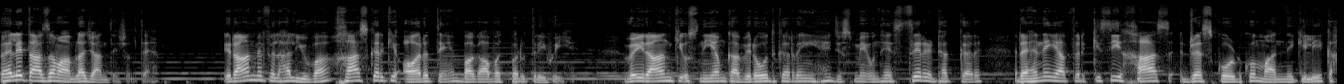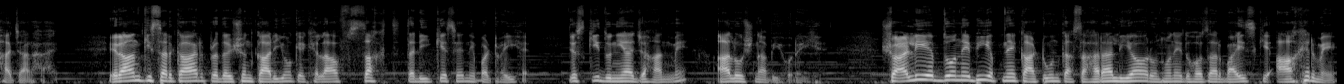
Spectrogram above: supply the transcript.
पहले ताज़ा मामला जानते चलते हैं। ईरान में फ़िलहाल युवा, खास करके औरतें, बगावत पर उतरी हुई हैं। वे ईरान की उस नियम का विरोध कर रही हैं, जिसमें उन्हें सिर ढककर रहने या फिर किसी खास ड्रेस कोड को मानने के लिए कहा जा रहा है। ईरान की सरकार प्रदर्शनकारियों के खिलाफ सख्त तरीके से निपट रही है, जिसकी दुनिया जहान में आलोचना भी हो रही है। शार्ली एब्दो ने भी अपने कार्टून का सहारा लिया और उन्होंने 2022 के आखिर में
